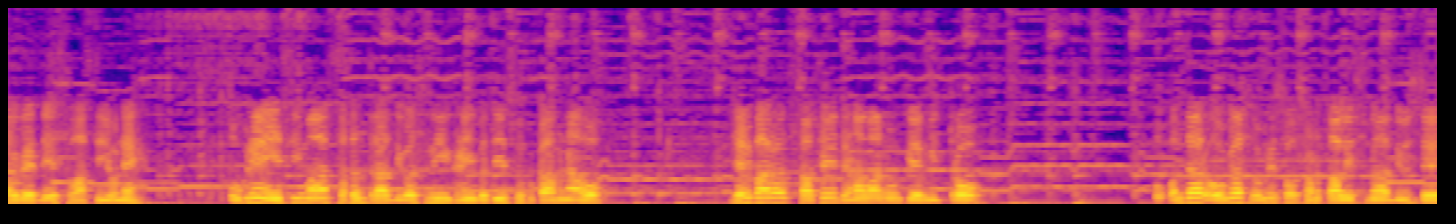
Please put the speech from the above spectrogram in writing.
સર્વે દેશવાસીઓને ઓગણીસ એંસીમાં સ્વતંત્રતા દિવસની ઘણી બધી શુભકામનાઓ. જય ભારત સાથે જણાવવાનું કે મિત્રો, પંદર ઓગસ્ટ ઓગણીસો સડતાલીસના દિવસે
